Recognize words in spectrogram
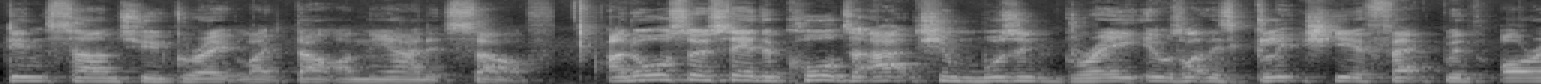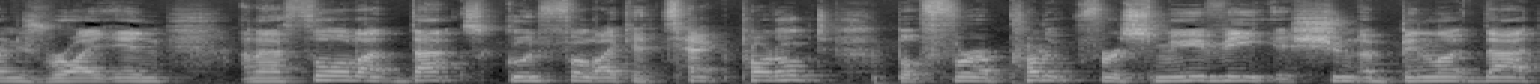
didn't sound too great like that on the ad itself. I'd also say the call to action wasn't great. It was like this glitchy effect with orange writing and I thought like that's good for like a tech product but for a product for a smoothie it shouldn't have been like that.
